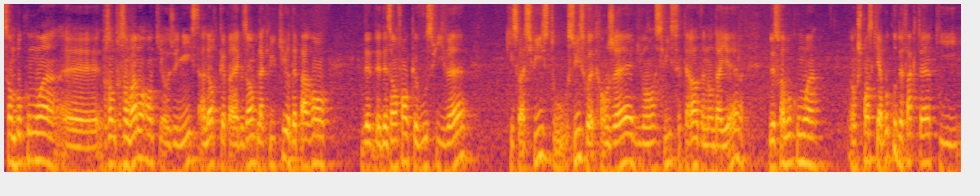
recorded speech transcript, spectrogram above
sont beaucoup moins, euh, sont, vraiment anti-eugénistes, alors que par exemple la culture des parents des enfants que vous suivez, qu'ils soient suisses ou, suisses ou étrangers, vivant en Suisse, etc., venant d'ailleurs, le soient beaucoup moins. Donc je pense qu'il y a beaucoup de facteurs qui,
